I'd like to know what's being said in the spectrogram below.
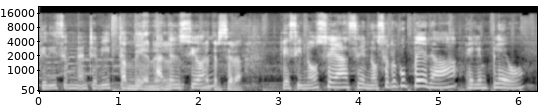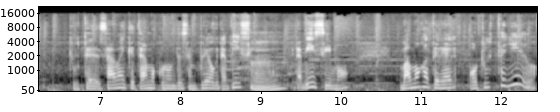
que dice en una entrevista También, atención, la tercera. que si no se hace, no se recupera el empleo, que ustedes saben que estamos con un desempleo gravísimo, mm. gravísimo, vamos a tener otro estallido.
